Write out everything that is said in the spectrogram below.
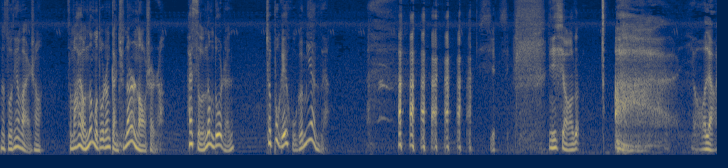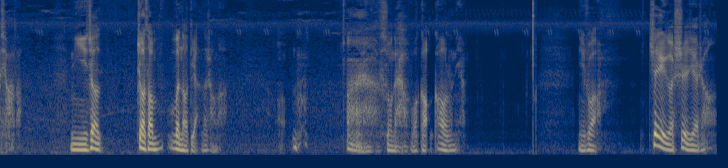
那昨天晚上怎么还有那么多人敢去那儿闹事儿啊？还死了那么多人？这不给虎哥面子呀！哈哈哈哈哈！谢谢，你小子啊，有两下子，你这这算问到点子上了。哎呀，兄弟，我告告诉你，你说这个世界上，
